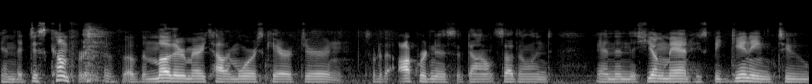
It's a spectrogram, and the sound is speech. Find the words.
and the discomfort of, of the mother, Mary Tyler Moore's character, and sort of the awkwardness of Donald Sutherland, and then this young man who's beginning to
